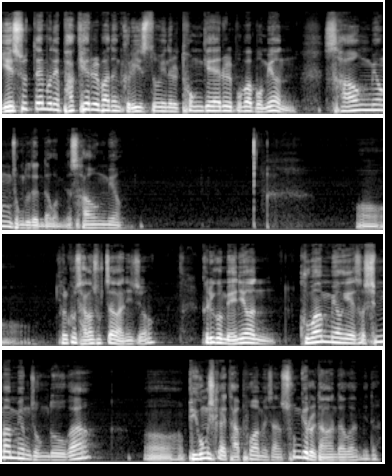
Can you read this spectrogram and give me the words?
예수 때문에 박해를 받은 그리스도인을 통계를 뽑아 보면 4억 명 정도 된다고 합니다. 4억 명. 어, 결코 작은 숫자가 아니죠. 그리고 매년 9만 명에서 10만 명 정도가 어, 비공식까지 다 포함해서 한 순교를 당한다고 합니다.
